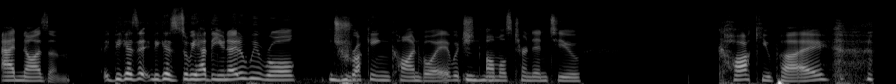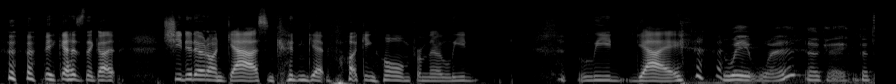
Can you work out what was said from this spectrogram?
ad nauseum. Because it, because so we had the United We Roll trucking convoy, which Mhm. almost turned into cockupy because they got cheated out on gas and couldn't get fucking home from their lead lead guy. Wait, what? Okay, that's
